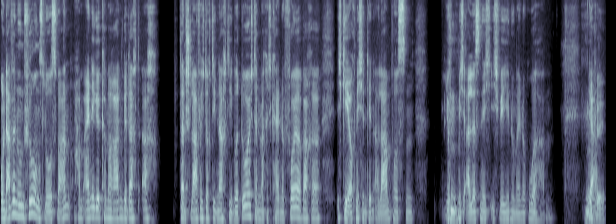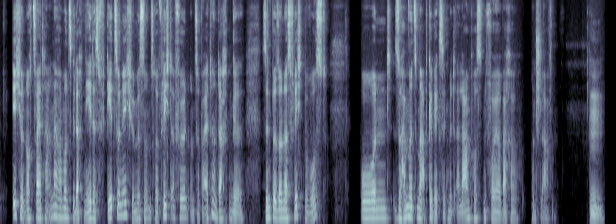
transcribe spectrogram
Und da wir nun führungslos waren, haben einige Kameraden gedacht, ach, dann schlafe ich doch die Nacht lieber durch, dann mache ich keine Feuerwache, ich gehe auch nicht in den Alarmposten, juckt mich alles nicht, ich will hier nur meine Ruhe haben. Ja, okay. ich und noch zwei, drei andere haben uns gedacht, nee, das geht so nicht, wir müssen unsere Pflicht erfüllen und so weiter und dachten, wir sind besonders pflichtbewusst. Und so haben wir uns immer abgewechselt mit Alarmposten, Feuerwache und Schlafen. Hm.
